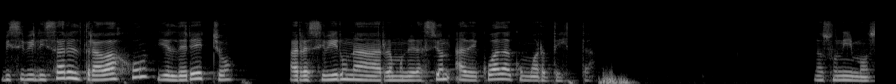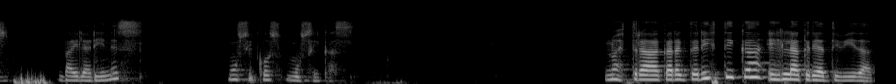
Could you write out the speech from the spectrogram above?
visibilizar el trabajo y el derecho a recibir una remuneración adecuada como artista. Nos unimos bailarines, músicos, músicas. Nuestra característica es la creatividad.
